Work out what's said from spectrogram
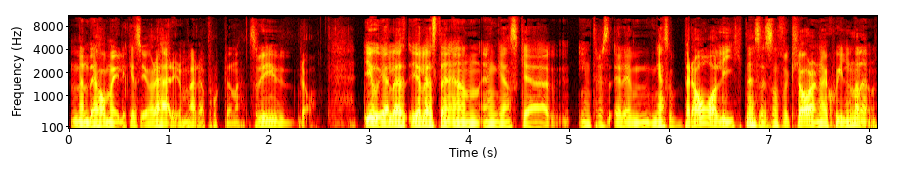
men det har man ju lyckats göra här i de här rapporterna, så det är ju bra. Jo, jag, läste en, en, ganska eller en ganska bra liknelse som förklarar den här skillnaden.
